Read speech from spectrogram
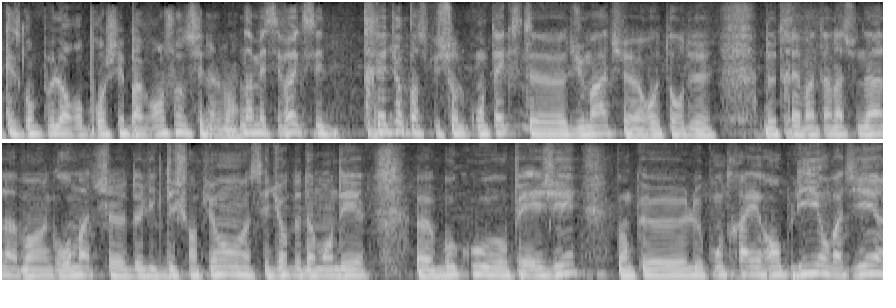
Qu'est-ce qu'on peut leur reprocher Pas grand-chose finalement. Non, mais c'est vrai que c'est très dur parce que sur le contexte euh, du match, euh, retour de, de trêve internationale avant un gros match euh, de Ligue des Champions, c'est dur de demander beaucoup au PSG. Donc le contrat est rempli, on va dire.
